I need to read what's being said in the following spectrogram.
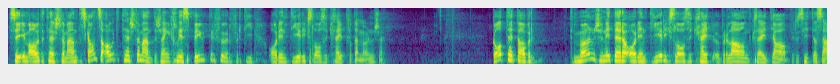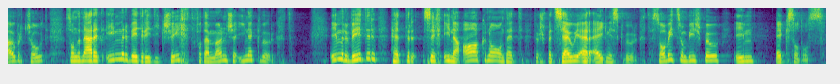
sind im Alten Testament. Das ganze Alte Testament ist eigentlich ein Bild dafür, für die Orientierungslosigkeit der Menschen. Gott hat aber die Menschen nicht dieser Orientierungslosigkeit überlassen und gesagt, ja, ihr seid ja selber die schuld, sondern er hat immer wieder in die Geschichte der Menschen hineingewirkt. Immer wieder hat er sich ihnen angenommen und hat durch spezielle Ereignisse gewirkt. So wie zum Beispiel im Exodus.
